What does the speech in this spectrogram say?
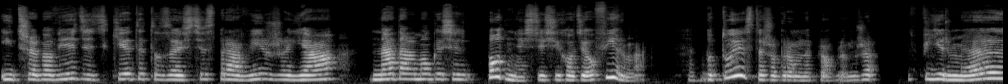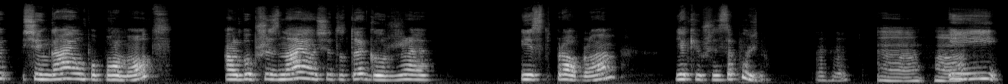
i trzeba wiedzieć, kiedy to zejście sprawi, że ja nadal mogę się podnieść, jeśli chodzi o firmę. Bo tu jest też ogromny problem, że firmy sięgają po pomoc albo przyznają się do tego, że jest problem, jak już jest za późno. Mhm. I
